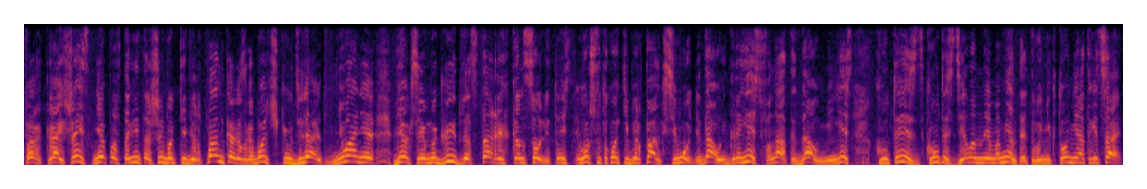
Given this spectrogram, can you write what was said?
Far Cry 6 не повторит ошибок киберпанка, разработчики уделяют внимание версиям игры для старых консолей. То есть вот что такое киберпанк сегодня. Да, у игры есть фанаты, да, у нее есть крутые, круто сделанные моменты, этого никто не отрицает.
